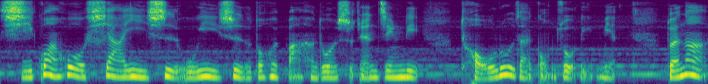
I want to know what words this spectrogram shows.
习惯或下意识、无意识的都会把很多的时间精力投入在工作里面。对，那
